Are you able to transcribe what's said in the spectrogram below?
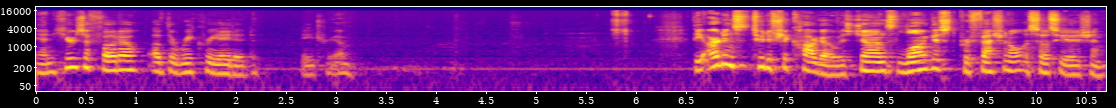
and here's a photo of the recreated atrium. The Art Institute of Chicago is John's longest professional association.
